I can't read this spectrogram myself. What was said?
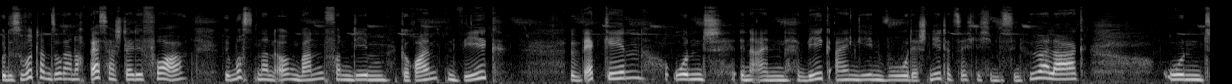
Und es wurde dann sogar noch besser. Stell dir vor, wir mussten dann irgendwann von dem geräumten Weg weggehen und in einen Weg eingehen, wo der Schnee tatsächlich ein bisschen höher lag. Und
